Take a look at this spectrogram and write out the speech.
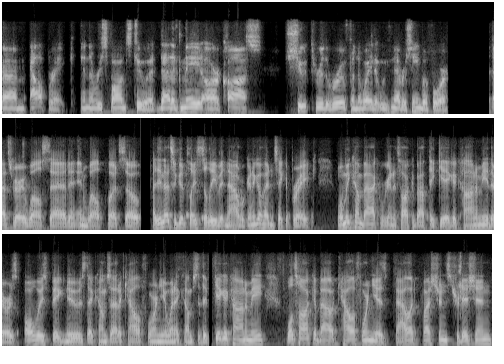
um, outbreak and the response to it that have made our costs shoot through the roof in a way that we've never seen before. That's very well said and well put. So I think that's a good place to leave it now. We're going to go ahead and take a break. When we come back, we're going to talk about the gig economy. There is always big news that comes out of California when it comes to the gig economy. We'll talk about California's ballot questions tradition,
